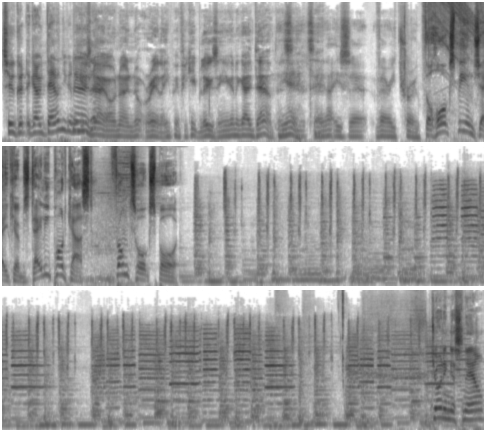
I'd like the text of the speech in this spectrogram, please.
too good to go down. You're going to No, use no, that. oh, no, not really. If you keep losing, you're going to go down. That's- Yeah, that's yeah, that is uh, very true. The Hawksbee and Jacobs Daily Podcast from Talksport. Joining us now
